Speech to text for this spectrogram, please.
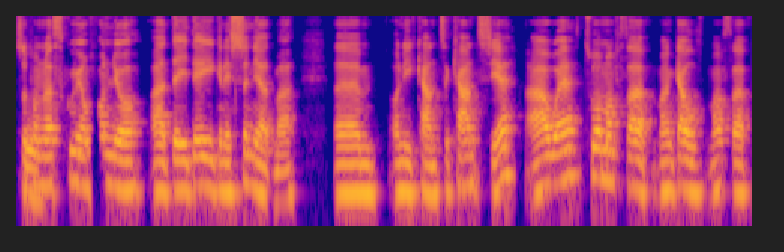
So mm. pan wnaeth gwyon ffonio a deud ei gwneud syniad ma, um, o'n i cant y cant, ie. Yeah. A we, twa, mae'n fatha, mae'n gael, ma fatha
